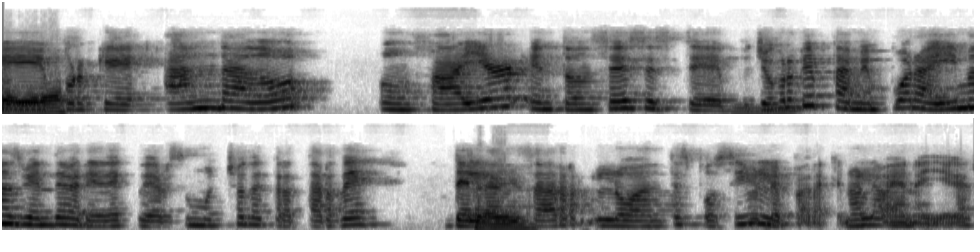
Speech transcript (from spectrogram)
Eh, porque han dado on fire, entonces este, yo creo que también por ahí más bien debería de cuidarse mucho de tratar de, de Sí. lanzar lo antes posible para que no le vayan a llegar.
